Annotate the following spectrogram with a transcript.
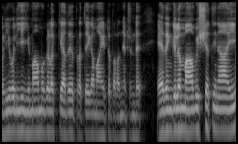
വലിയ വലിയ ഇമാമുകളൊക്കെ അത് പ്രത്യേകമായിട്ട് പറഞ്ഞിട്ടുണ്ട്. ഏതെങ്കിലും ആവശ്യത്തിനായി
